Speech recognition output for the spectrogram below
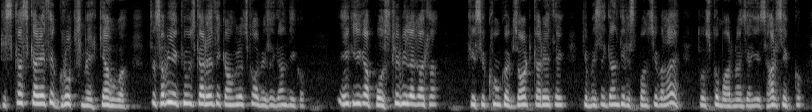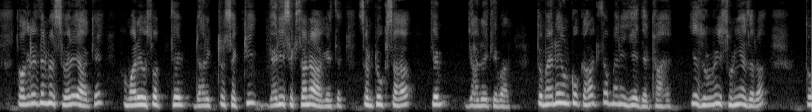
डिस्कस कर रहे थे ग्रुप्स में क्या हुआ तो सभी एक्यूज़ कर रहे थे कांग्रेस को और मिसेस गांधी को। एक जगह पोस्टर भी लगा था कि सिखों को एग्जॉर्ट कर रहे थे कि मिसेस गांधी रिस्पॉन्सिबल है तो उसको मारना चाहिए हर सिख को। तो अगले दिन मैं सवेरे आके हमारे उस वक्त थे डायरेक्टर सेक्रेटरी गैरी सक्साना आ गए थे संटूक साहब के जाने के बाद। तो मैंने उनको कहा कि साहब, मैंने ये देखा है, ये ज़रूरी सुनिए ज़रा। तो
